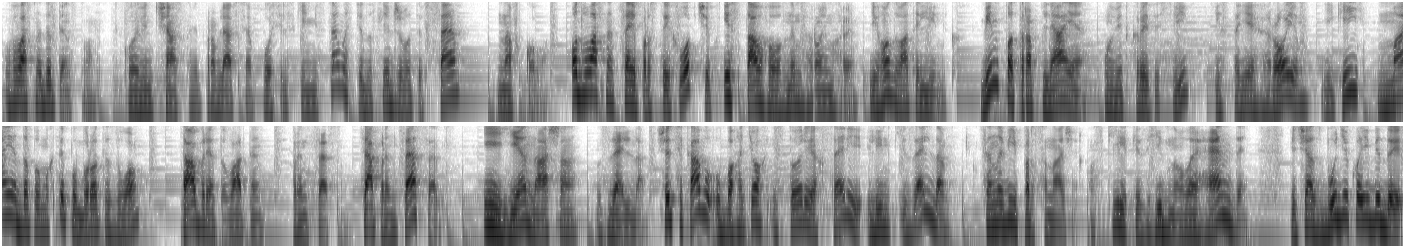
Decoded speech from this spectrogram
власне дитинство, коли він часто відправлявся по сільській місцевості досліджувати все навколо. От, власне, цей простий хлопчик і став головним героєм гри. Його звати Лінк. Він потрапляє у відкритий світ і стає героєм, який має допомогти побороти зло та врятувати принцесу. Ця принцеса. І є наша Зельда. Що цікаво, у багатьох історіях серії Лінк і Зельда це нові персонажі, оскільки, згідно легенди, під час будь-якої біди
